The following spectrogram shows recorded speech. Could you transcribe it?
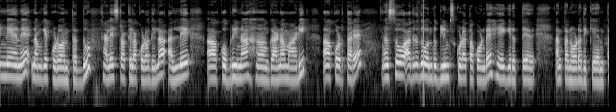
ಎಣ್ಣೆಯನ್ನೇ ನಮಗೆ ಕೊಡುವಂಥದ್ದು. ಹಳೆ ಸ್ಟಾಕ್ ಎಲ್ಲ ಕೊಡೋದಿಲ್ಲ. ಅಲ್ಲೇ ಕೊಬ್ಬರಿನ ಗಾಣ ಮಾಡಿ ಕೊಡ್ತಾರೆ. ಸೊ ಅದರದ್ದು ಒಂದು ಗ್ಲಿಮ್ಸ್ ಕೂಡ ತಗೊಂಡೆ. ಹೇಗಿರುತ್ತೆ ಅಂತ ನೋಡೋದಕ್ಕೆ ಅಂತ.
